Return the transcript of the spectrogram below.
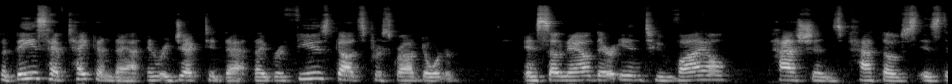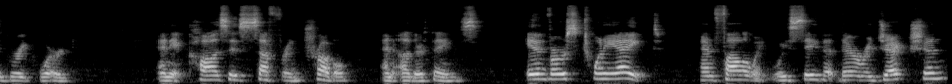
But these have taken that and rejected that. They've refused God's prescribed order. And so now they're into vile passions. Pathos is the Greek word. And it causes suffering, trouble, and other things. In verse 28 and following, we see that their rejection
